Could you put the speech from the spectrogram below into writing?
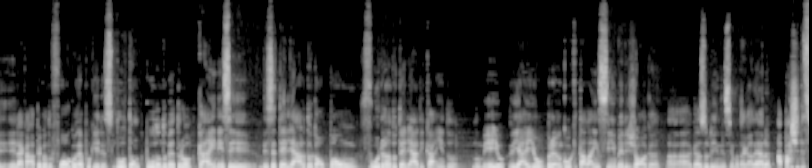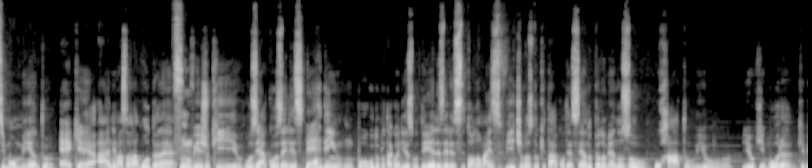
ele acaba pegando fogo, né? Porque eles lutam, pulam do metrô, caem nesse, nesse telhado do galpão, furando o telhado e caindo no meio. E aí o branco que tá lá em cima, ele joga a, a gasolina em cima da galera. A partir desse momento é que a animação ela muda, né? Sim. Eu vejo que os Yakuza eles perdem um pouco do protagonismo deles, eles se tornam mais vítimas do que tá acontecendo, pelo menos o, o Rato e o, e o Kimura, que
